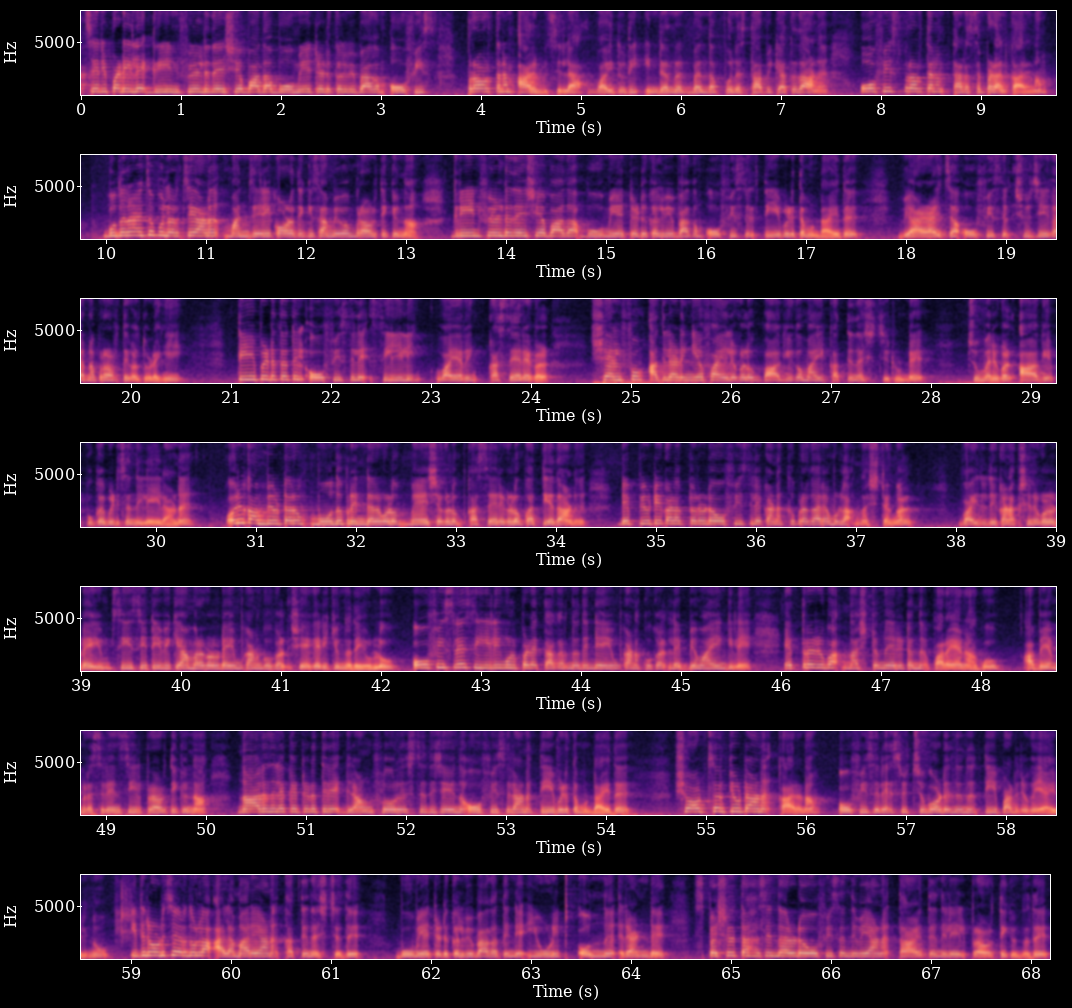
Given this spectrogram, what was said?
കച്ചേരിപ്പടിയിലെ greenfield ദേശീയപാത ഭൂമിയേറ്റെടുക്കൽ വിഭാഗം ഓഫീസ് പ്രവർത്തനം ആരംഭിച്ചില്ല. വൈദ്യുതി ഇന്റർനെറ്റ് ബന്ധം പുനഃസ്ഥാപിക്കാത്തതാണ് ഓഫീസ് പ്രവർത്തനം തടസ്സപ്പെടാൻ കാരണം. ബുധനാഴ്ച പുലർച്ചെയാണ് മഞ്ചേരി കോടതിക്ക് സമീപം പ്രവർത്തിക്കുന്ന ഗ്രീൻഫീൽഡ് ദേശീയപാത ഭൂമി ഏറ്റെടുക്കൽ വിഭാഗം ഓഫീസിൽ തീപിടുത്തമുണ്ടായത്. വ്യാഴാഴ്ച ഓഫീസിൽ ശുചീകരണ പ്രവർത്തികൾ തുടങ്ങി. തീപിടുത്തത്തിൽ ഓഫീസിലെ സീലിംഗ് വയറിംഗ് കസേരകൾ ഷെൽഫും അതിലടങ്ങിയ ഫയലുകളും ഭാഗികമായി കത്തി നശിച്ചിട്ടുണ്ട് ചുമരുകൾ ആകെ പുക പിടിച്ച നിലയിലാണ്. ഒരു കമ്പ്യൂട്ടറും മൂന്ന് പ്രിന്ററുകളും മേശകളും കസേരകളും കത്തിയതാണ് ഡെപ്യൂട്ടി കളക്ടറുടെ ഓഫീസിലെ കണക്ക് പ്രകാരമുള്ള നഷ്ടങ്ങൾ. വൈദ്യുതി കണക്ഷനുകളുടെയും സി സി ടി വി ക്യാമറകളുടെയും കണക്കുകൾ ശേഖരിക്കുന്നതേയുള്ളൂ. ഓഫീസിലെ സീലിംഗ് ഉൾപ്പെടെ തകർന്നതിന്റെയും കണക്കുകൾ ലഭ്യമായെങ്കിലേ എത്ര രൂപ നഷ്ടം നേരിട്ടെന്ന് പറയാനാകൂ. അഭയം റെസിഡൻസിയിൽ പ്രവർത്തിക്കുന്ന നാല് നില കെട്ടിടത്തിലെ ഗ്രൗണ്ട് ഫ്ലോറിൽ സ്ഥിതി ചെയ്യുന്ന ഓഫീസിലാണ് തീപിടുത്തമുണ്ടായത്. ഷോർട്ട് സർക്യൂട്ട് ആണ് കാരണം ഓഫീസിലെ സ്വിച്ച് ബോർഡിൽ നിന്ന് തീ പടരുകയായിരുന്നു. ഇതിനോട് ചേർന്നുള്ള അലമാരയാണ് കത്തി നശിച്ചത്. ഭൂമി ഏറ്റെടുക്കൽ വിഭാഗത്തിന്റെ യൂണിറ്റ് ഒന്ന് രണ്ട് സ്പെഷ്യൽ തഹസിൽദാരുടെ ഓഫീസ് എന്നിവയാണ് താഴത്തെ നിലയിൽ പ്രവർത്തിക്കുന്നത്.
